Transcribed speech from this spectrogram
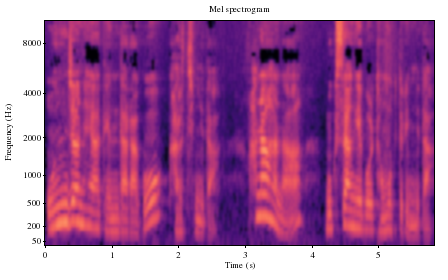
온전해야 된다라고 가르칩니다. 하나하나 묵상해 볼 덕목들입니다.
